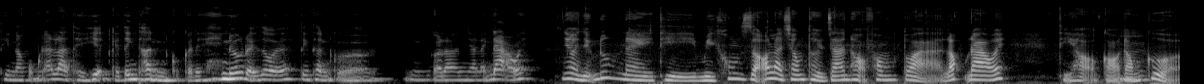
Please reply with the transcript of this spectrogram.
thì nó cũng đã là thể hiện cái tinh thần của cái đấy, nước đấy rồi ấy, tinh thần của gọi là nhà lãnh đạo ấy. Nhưng ở những nước này thì mình không rõ là trong thời gian họ phong tỏa lockdown ấy thì họ có đóng Ừ. cửa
